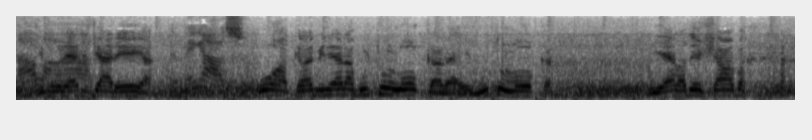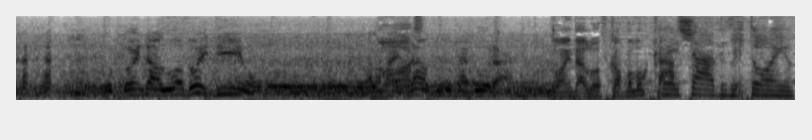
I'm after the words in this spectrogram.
Ah de lá. Mulheres de Areia. Também acho. Porra, aquela menina era muito louca, velho. Muito louca. E ela deixava o Tonho da Lua doidinho. Fala mais Nossa. alto, educadora. Tonho da Lua ficava loucaço. Coitado do Tonho.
